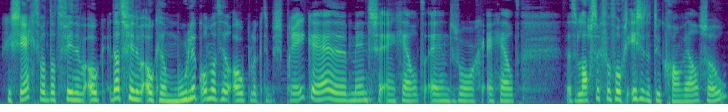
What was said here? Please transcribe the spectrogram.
gezegd, want dat vinden we ook, dat vinden we ook heel moeilijk om dat heel openlijk te bespreken. Hè. De Mensen en geld en zorg en geld, dat is lastig. Vervolgens is het natuurlijk gewoon wel zo.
